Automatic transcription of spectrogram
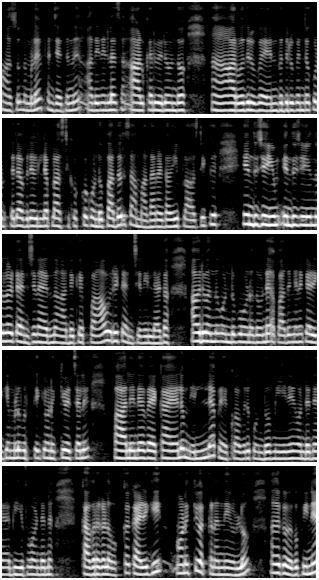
മാസവും നമ്മൾ പഞ്ചായത്തിൽ നിന്ന് അതിനുള്ള ആൾക്കാർ വരും. എന്തോ അറുപത് രൂപ എൺപത് രൂപ എന്തോ കൊടുത്താൽ അവർ എല്ലാ പ്ലാസ്റ്റിക്കൊക്കെ കൊണ്ടുപോകും. അപ്പോൾ അതൊരു സമാധാനം കേട്ടോ ഈ പ്ലാസ്റ്റിക് എന്ത് ചെയ്യും എന്ത് ചെയ്യും എന്നുള്ള ടെൻഷനായിരുന്നു ആദ്യമൊക്കെ. ഇപ്പോൾ ആ ഒരു ടെൻഷൻ ഇല്ല കേട്ടോ അവർ വന്ന് കൊണ്ടുപോകുന്നതുകൊണ്ട് അപ്പോൾ അതിങ്ങനെ കഴുകി നമ്മൾ വൃത്തിയൊക്കെ ഉണക്കി വെച്ചാൽ പാലിന്റെ പേക്കായാലും എല്ലാ പേക്കും അവർ കൊണ്ടുപോകും. മീൻ കൊണ്ടുതന്നെ ബീഫ് കൊണ്ടുതന്നെ കവറുകളും ഒക്കെ കഴുകി ഉണക്കി വെക്കണമെന്നേ ഉള്ളൂ. അതൊക്കെ വെക്കും. പിന്നെ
